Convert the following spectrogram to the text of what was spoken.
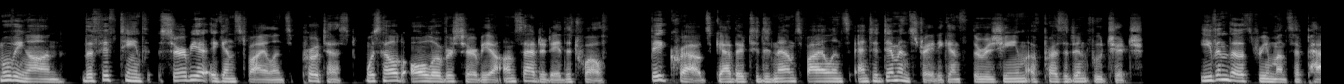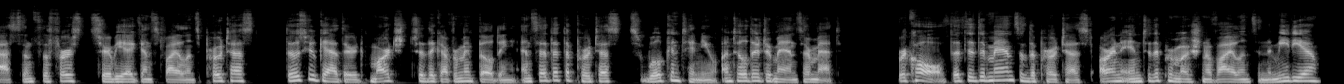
Moving on, the 15th Serbia Against Violence protest was held all over Serbia on Saturday the 12th. Big crowds gathered to denounce violence and to demonstrate against the regime of President Vucic. Even though three months have passed since the first Serbia Against Violence protest, those who gathered marched to the government building and said that the protests will continue until their demands are met. Recall that the demands of the protest are an end to the promotion of violence in the media,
